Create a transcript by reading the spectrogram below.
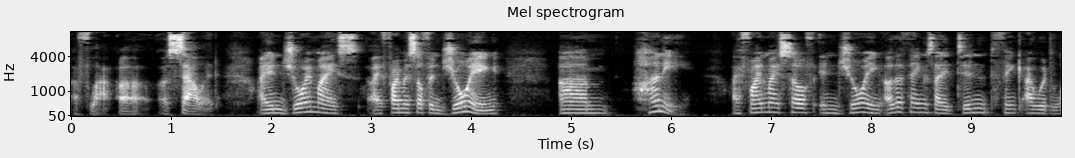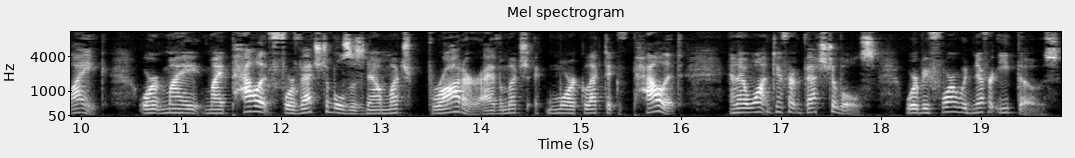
a, flat, uh, a salad. I enjoy my, I find myself enjoying um, honey. I find myself enjoying other things I didn't think I would like. Or my, my palate for vegetables is now much broader. I have a much more eclectic palate and I want different vegetables where before I would never eat those.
